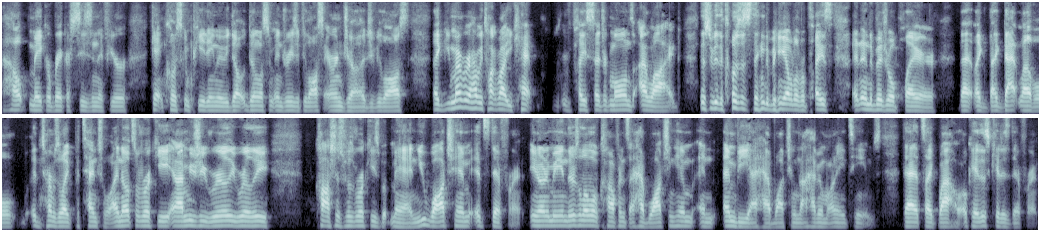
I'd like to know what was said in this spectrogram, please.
help make or break a season if you're getting close competing, maybe dealing with some injuries. If you lost Aaron Judge, if you lost, like you remember how we talked about you can't replace Cedric Mullins. I lied. This would be the closest thing to being able to replace an individual player that like like that level in terms of like potential. I know it's a rookie, and I'm usually really really cautious with rookies, but man, you watch him, it's different. You know what I mean? There's a level of confidence I have watching him and envy I have watching him not having him on any teams. That it's like, wow, okay, this kid is different.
